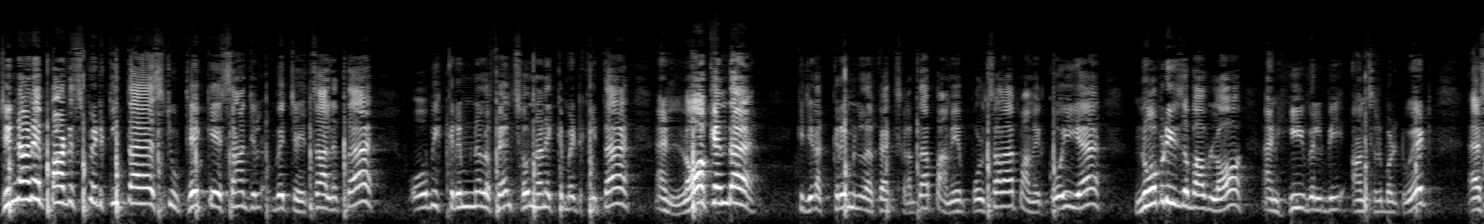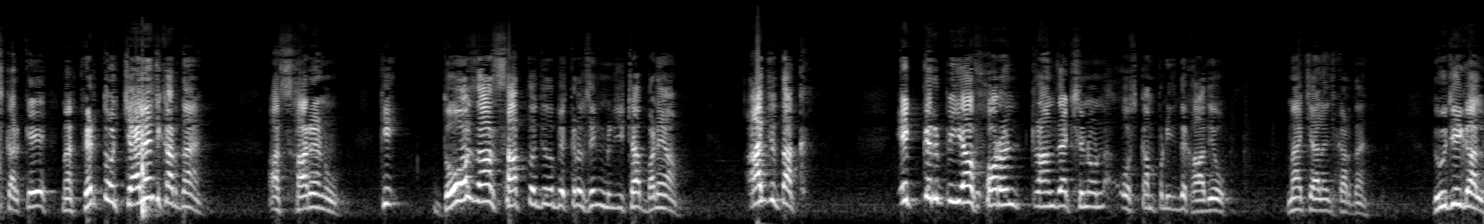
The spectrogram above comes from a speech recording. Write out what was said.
ਜਿਨ੍ਹਾਂ ਨੇ ਪਾਰਟਿਸਿਪੇਟ ਕੀਤਾ ਹੈ, ਇਸ ਝੂਠੇ ਕੇਸਾਂ 'ਚ ਵਿੱਚ ਹਿੱਸਾ ਲਿੱਤਾ ਹੈ, ਉਹ ਵੀ ਕ੍ਰਿਮੀਨਲ ਅਫੈਂਸ ਉਹਨਾਂ ਨੇ ਕਮਿਟ ਕੀਤਾ ਹੈ। ਐਂਡ ਲਾਅ ਕਹਿੰਦਾ ਕਿ ਜਿਹੜਾ ਕ੍ਰਿਮੀਨਲ ਅਫੈਂਸ ਕਰਦਾ, ਭਾਵੇਂ ਪੁਲਿਸ ਵਾਲਾ ਭਾਵੇਂ ਕੋਈ ਹੈ nobody is above law and he will be answerable to it ਇਸ ਕਰਕੇ ਮੈਂ ਫਿਰ ਤੋਂ ਚੈਲੰਜ ਕਰਦਾ ਹਾਂ ਆ ਸਾਰਿਆਂ ਨੂੰ ਕਿ 2007 ਤੋਂ ਜਦੋਂ ਬਿਕਰਮ ਸਿੰਘ ਮਜੀਠਾ ਬਣਿਆ ਅੱਜ ਤੱਕ 1 ਰੁਪਿਆ ਫੋਰਨ ਟ੍ਰਾਂਜੈਕਸ਼ਨ ਉਸ ਕੰਪਨੀ 'ਚ ਦਿਖਾ ਦਿਓ ਮੈਂ ਚੈਲੰਜ ਕਰਦਾ ਦੂਜੀ ਗੱਲ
